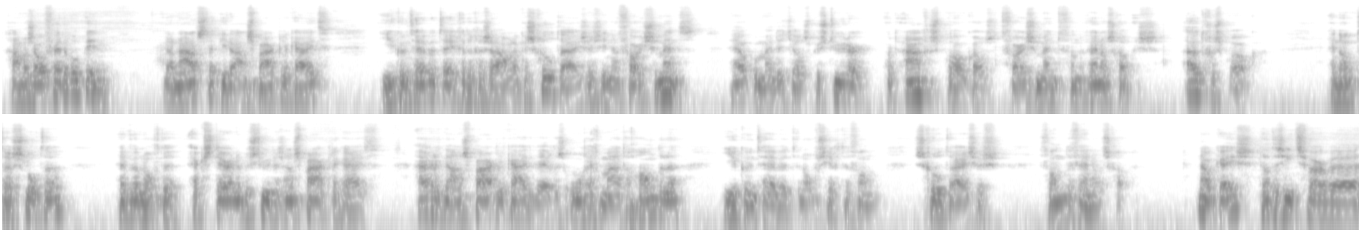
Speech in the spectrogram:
Gaan we zo verder op in. Daarnaast heb je de aansprakelijkheid die je kunt hebben tegen de gezamenlijke schuldeisers in een faillissement. op het moment dat je als bestuurder wordt aangesproken als het faillissement van de vennootschap is uitgesproken. En dan tenslotte hebben we nog de externe bestuurdersaansprakelijkheid. Eigenlijk de aansprakelijkheid wegens onrechtmatig handelen die je kunt hebben ten opzichte van schuldeisers van de vennootschap. Nou Kees, dat is iets waar we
